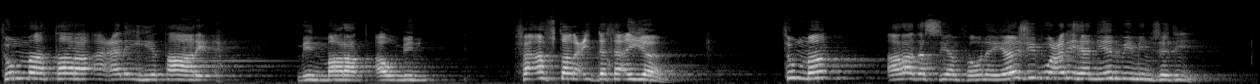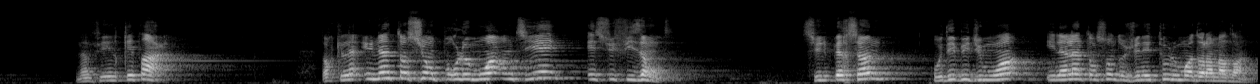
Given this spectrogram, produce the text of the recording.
ثم طرأ عليه طارئ من مرض أو من فأفطر عدة أيام ثم أراد الصيام فهنا يجب عليه أن ينوي من جديد. Donc une intention pour le mois entier est suffisante. Si une personne, au début du mois, il a l'intention de jeûner tout le mois de Ramadan,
